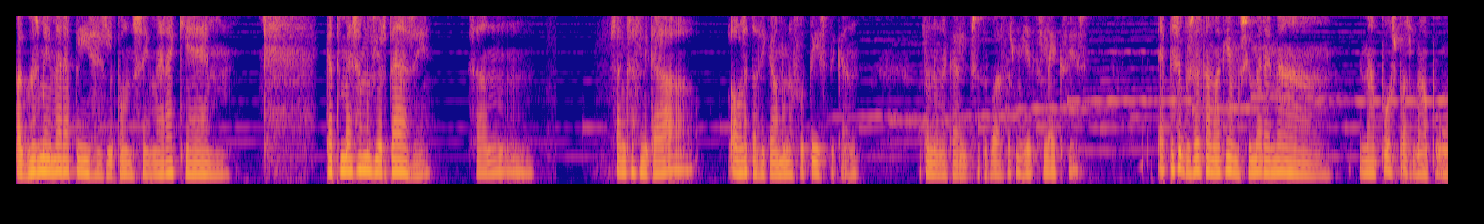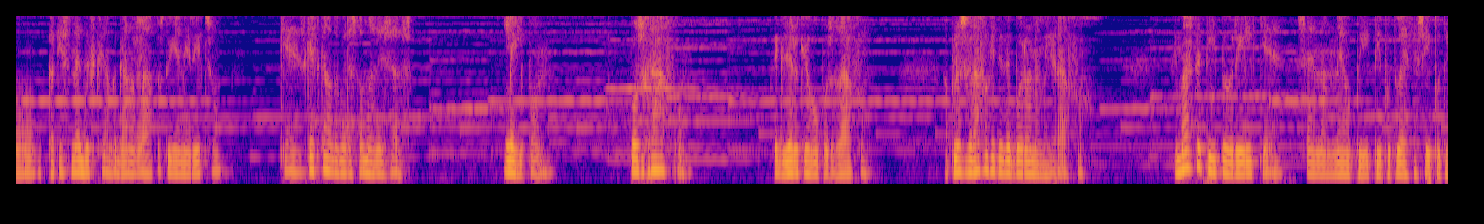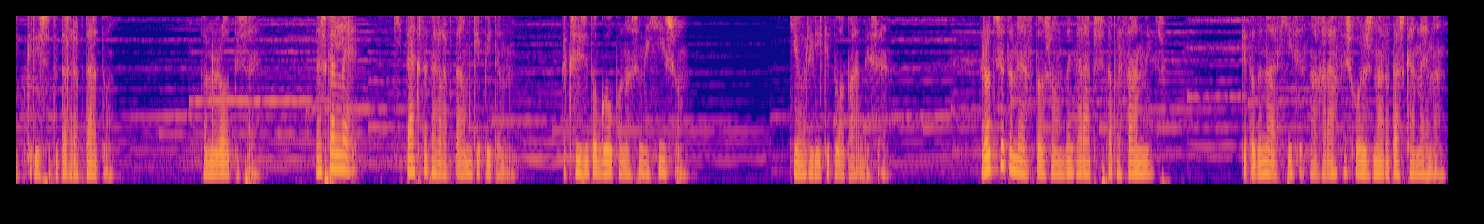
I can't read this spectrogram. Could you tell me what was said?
Παγκόσμια ημέρα ποιήσης λοιπόν σήμερα και κάτι μέσα μου γιορτάζει. Σαν, σαν ξαφνικά όλα τα δικά μου να φωτίστηκαν όταν ανακάλυψα το πάθος μου για τις λέξεις. Έπεσε μπροστά στα μάτια μου σήμερα ένα, ένα απόσπασμα από κάποια συνέντευξη, αν δεν κάνω λάθος, του Γιάννη Ρίτσου και σκέφτηκα να το μοιραστώ μαζί σας. Λέει λοιπόν, πώς γράφω; Δεν ξέρω κι εγώ πώς γράφω. Απλώς γράφω γιατί δεν μπορώ να μην γράφω. Θυμάστε τι είπε ο Ρίλκε σε έναν νέο ποιητή που του έθεσε υπό την κρίση του τα γραπτά του; Τον ρώτησε «Δάσκαλε, κοιτάξτε τα γραπτά μου και πείτε μου, αξίζει τον κόπο να συνεχίσω» Και ο Ρίλκε του απάντησε «Ρώτησε τον εαυτό σου αν δεν γράψεις θα πεθάνεις και τότε να αρχίσεις να γράφεις χωρίς να ρωτάς κανέναν.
